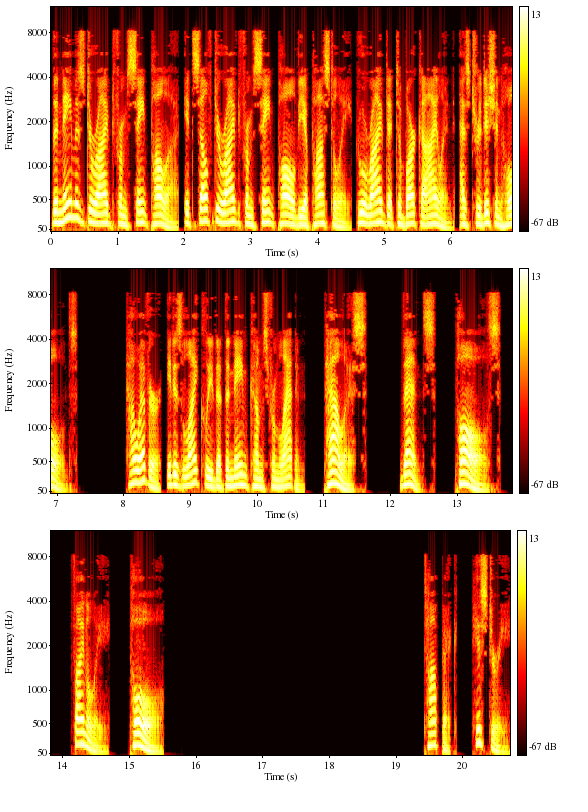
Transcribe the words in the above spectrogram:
The name is derived from Saint Paula, itself derived from Saint Paul the Apostoli, who arrived at Tabarca Island, as tradition holds. However, it is likely that the name comes from Latin, «palus», thence «Paul's», finally «Pole». History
